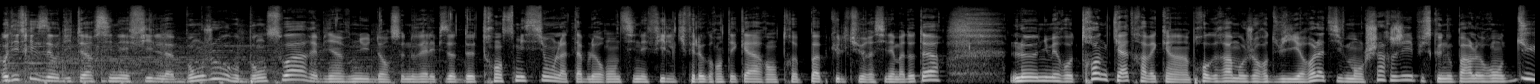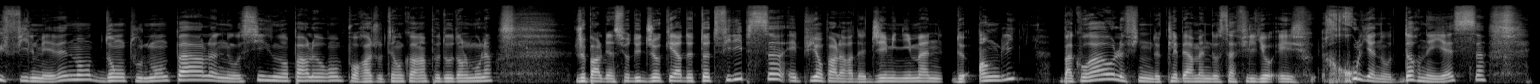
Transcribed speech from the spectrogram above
Auditrices et auditeurs cinéphiles, bonjour ou bonsoir et bienvenue dans ce nouvel épisode de Transmission, la table ronde cinéphile qui fait le grand écart entre pop culture et cinéma d'auteur. Le numéro 34 avec un programme aujourd'hui relativement chargé puisque nous parlerons du film événement dont tout le monde parle. Nous aussi nous en parlerons pour rajouter encore un peu d'eau dans le moulin. Je parle bien sûr du Joker de Todd Phillips et puis on parlera de Jamie Neiman de Ang Lee. Bacurao, le film de Kleber Mendoza Filho et Juliano Dornelles,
